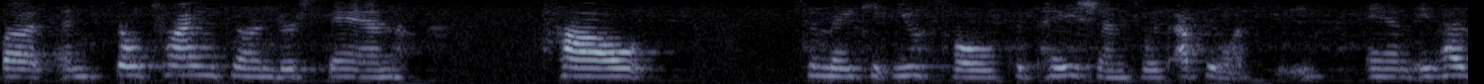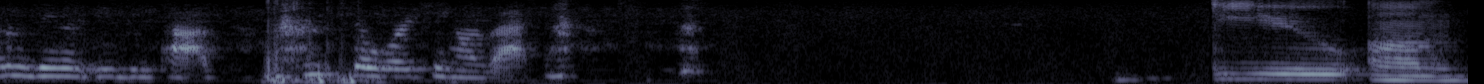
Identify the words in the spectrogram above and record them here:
but I'm still trying to understand how to make it useful to patients with epilepsy. And it hasn't been an easy path. I'm still working on that. do you um,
